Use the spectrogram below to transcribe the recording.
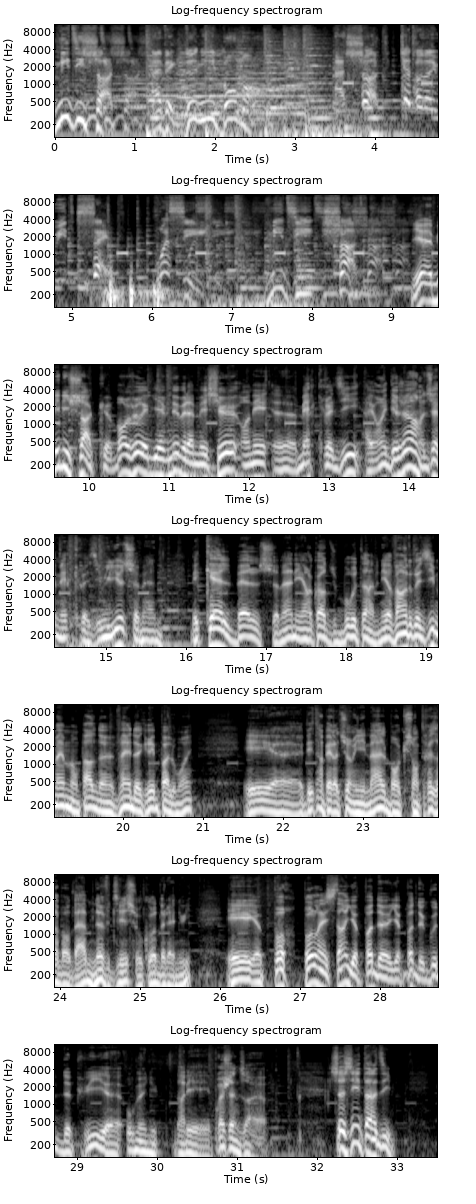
Midi Choc avec Denis Beaumont. À Choc 88 7. Voici Midi Choc. Bien, Midi Choc. Bonjour et bienvenue, mesdames, messieurs. On est euh, mercredi. On est déjà rendu à mercredi, milieu de semaine. Mais quelle belle semaine et encore du beau temps à venir. Vendredi même, on parle d'un 20 degrés pas loin et euh, des températures minimales bon, qui sont très abordables, 9-10 au cours de la nuit. Et euh, pour, pour l'instant, il n'y a, pas de- a pas de gouttes de pluie euh, au menu dans les prochaines heures. Ceci étant dit,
